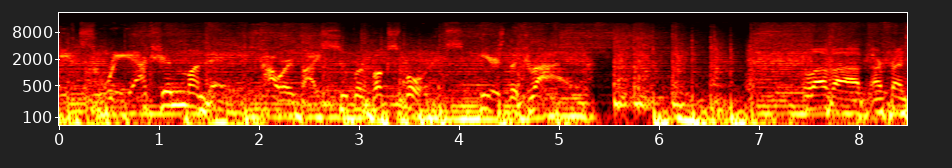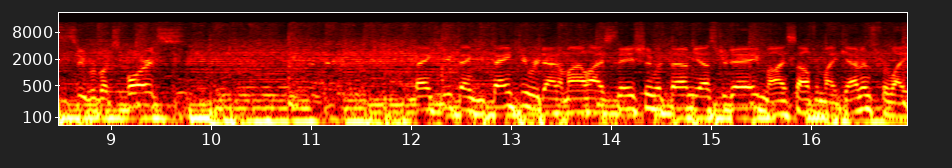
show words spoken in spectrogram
It's Reaction Monday, powered by Superbook Sports. Here's the drive. Love uh, our friends at Superbook Sports. Thank you, thank you, thank you. We're down at Mile High Station with them yesterday, myself and Mike Evans for like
